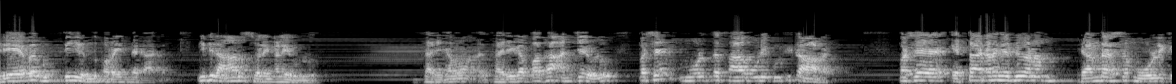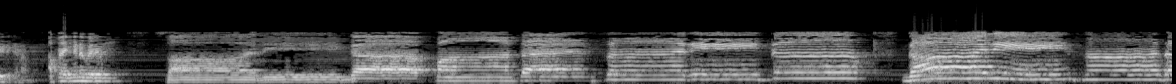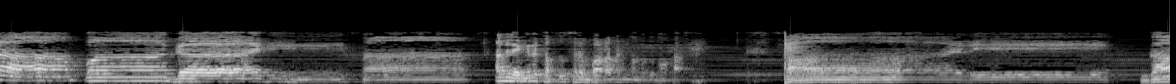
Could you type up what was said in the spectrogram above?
രേവഗുപ്തി എന്ന് പറയുന്ന രാഗം. ഇതിൽ ആറ് സ്വരങ്ങളേ ഉള്ളൂ. സരിഗമ സരിഗപഥ അഞ്ചേ ഉള്ളൂ. പക്ഷെ മുകളിലത്തെ സാ കൂടി കൂട്ടിയിട്ട് ആറ്. പക്ഷെ എട്ടാക്കണം എന്ത് വേണം രണ്ടക്ഷരം മുകളിലേക്ക് എടുക്കണം. അപ്പൊ എങ്ങനെ വരും? സാരി പാദ സാരി ഗാരി സാദാ പഗരി സാ. അതിലെങ്ങനെ ശബ്ദസ്വരം പാടാമെന്ന് നമുക്ക് നോക്കാം. സാരേ ഗാ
